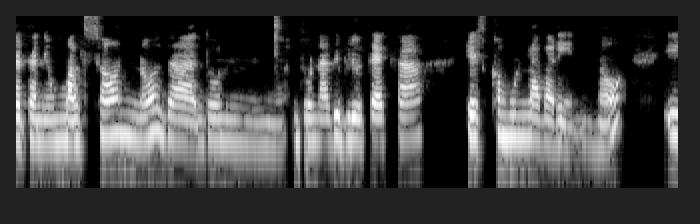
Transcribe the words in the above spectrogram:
de tenir un malson, no? d'una biblioteca que és com un laberint, no? I,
